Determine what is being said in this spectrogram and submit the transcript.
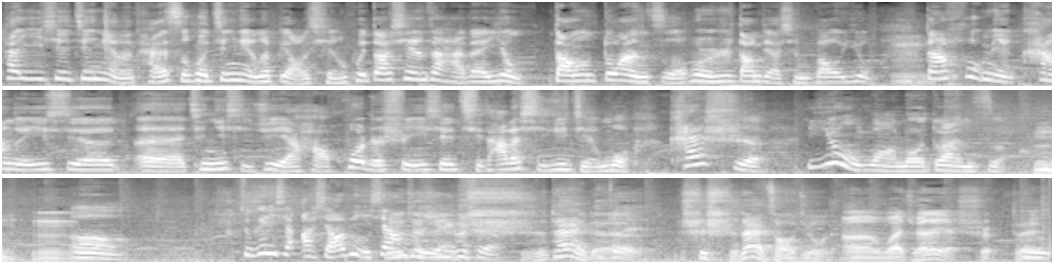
他一些经典的台词或经典的表情会到现在还在用当段子或者是当表情包用，但是后面看的一些呃情景喜剧也好，或者是一些其他的喜剧节目开始用网络段子，嗯，嗯，就跟小啊小品因相声这是一个是，时代的对，是时代造就的。呃，我觉得也是。对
